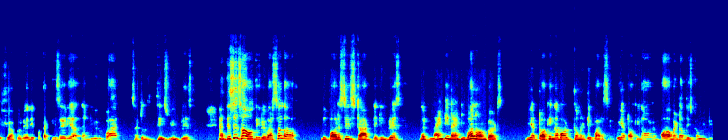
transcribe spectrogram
if you have to really protect these areas, then you require certain things in place. And this is how the reversal of the policies start taking place. That 1991 onwards, we are talking about community participation. We are talking about empowerment of these communities.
